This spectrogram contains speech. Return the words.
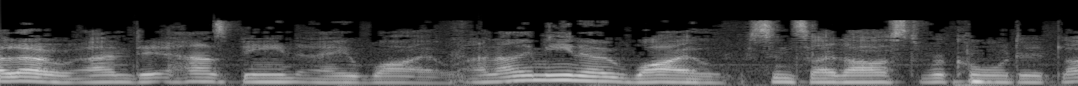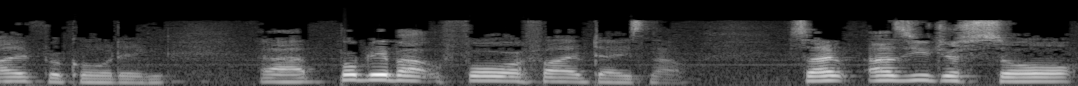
Hello, and it has been a while, and I mean a while since I last recorded live recording, uh, probably about four or five days now. So, as you just saw,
